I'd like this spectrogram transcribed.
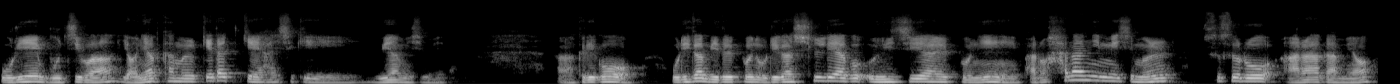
우리의 무지와 연약함을 깨닫게 하시기 위함이십니다. 아, 그리고 우리가 믿을 분, 우리가 신뢰하고 의지할 분이 바로 하나님이심을 스스로 알아가며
